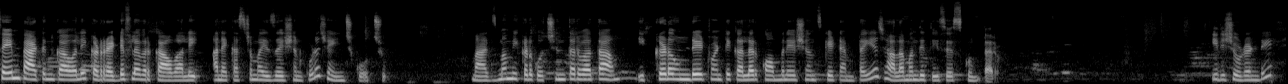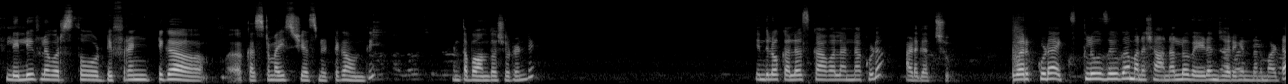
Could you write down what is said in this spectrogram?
సేమ్ ప్యాటర్న్ కావాలి ఇక్కడ రెడ్ ఫ్లవర్ కావాలి అనే కస్టమైజేషన్ కూడా చేయించుకోవచ్చు. మ్యాక్సిమం ఇక్కడికి వచ్చిన తర్వాత ఇక్కడ ఉండేటువంటి కలర్ కాంబినేషన్స్కి టెంప్ట్ అయ్యే చాలామంది తీసేసుకుంటారు. ఇది చూడండి లిల్లీ ఫ్లవర్స్తో డిఫరెంట్గా కస్టమైజ్ చేసినట్టుగా ఉంది. ఎంత బాగుందో చూడండి. ఇందులో కలర్స్ కావాలన్నా కూడా అడగచ్చు. వర్క్ కూడా ఎక్స్క్లూజివ్గా మన ఛానల్లో వేయడం జరిగిందనమాట.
